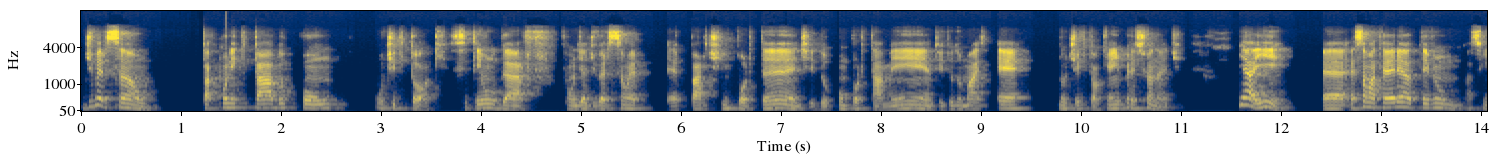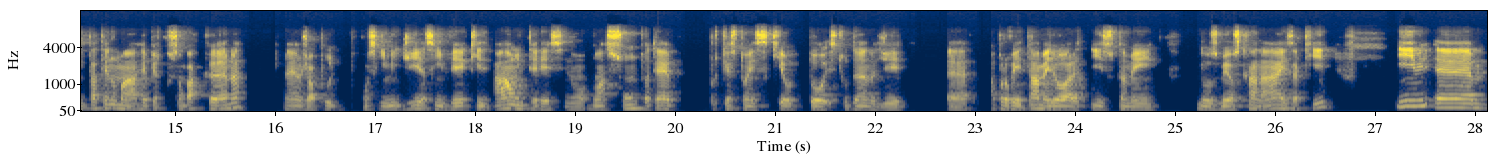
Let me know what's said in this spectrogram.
Diversão está conectado com o TikTok. Se tem um lugar onde a diversão é, é, parte importante do comportamento e tudo mais, é no TikTok. É impressionante. E aí, é, essa matéria teve um, assim, está tendo uma repercussão bacana. Né? Eu já pude, consegui medir, assim, ver que há um interesse no, no assunto, até por questões que eu estou estudando de é, aproveitar melhor isso também nos meus canais aqui. E, é,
